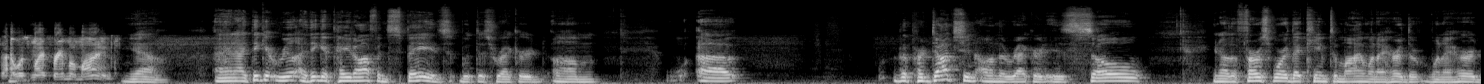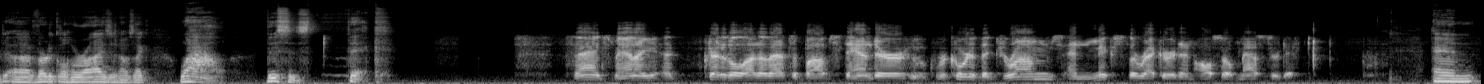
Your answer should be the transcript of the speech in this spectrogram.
That was my frame of mind. Yeah. And I think it really, I think it paid off in spades with this record. Um, uh, the production on the record is so, you know, the first word that came to mind when I heard the when I heard uh, Vertical Horizon, I was like, wow, this is thick Thanks, man. I, I credit a lot of that to Bob Stander, who recorded the drums and mixed the record and also mastered it. And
